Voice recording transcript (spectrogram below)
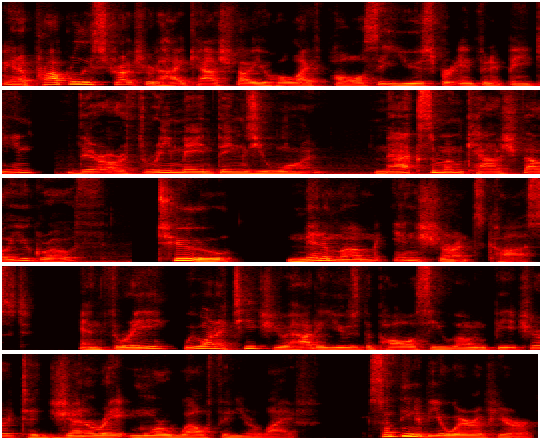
In a properly structured high cash value whole life policy used for infinite banking, there are three main things you want maximum cash value growth, two, minimum insurance cost. And three, we want to teach you how to use the policy loan feature to generate more wealth in your life. Something to be aware of here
